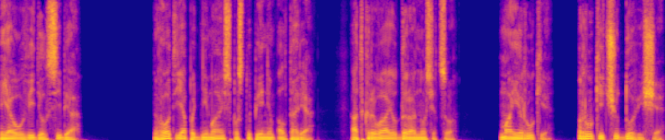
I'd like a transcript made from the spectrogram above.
Я увидел себя. Вот я поднимаюсь по ступеням алтаря, открываю дароносицу. Мои руки, руки чудовища,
